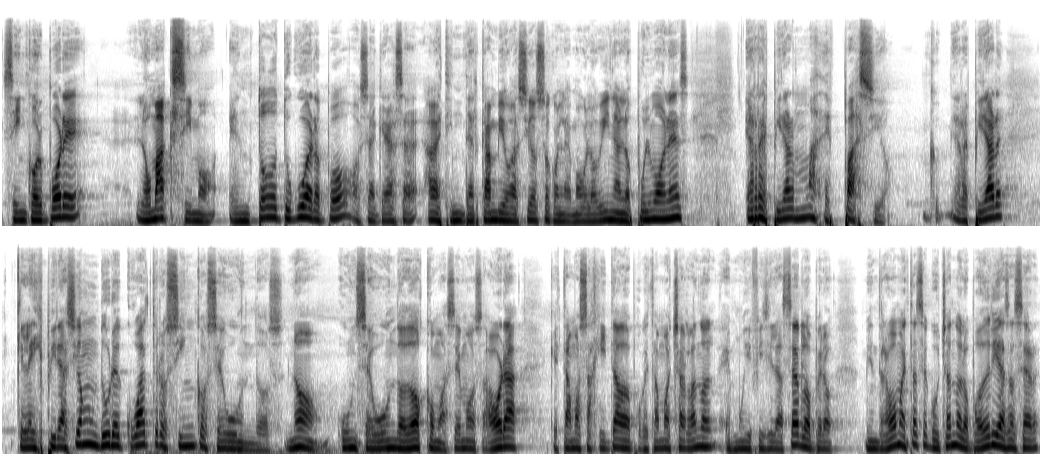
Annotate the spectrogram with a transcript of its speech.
se incorpore lo máximo en todo tu cuerpo, o sea, que haga, este intercambio gaseoso con la hemoglobina en los pulmones, es respirar más despacio. Respirar que la inspiración dure 4 o 5 segundos, no un segundo, dos como hacemos ahora, que estamos agitados porque estamos charlando, es muy difícil hacerlo, pero mientras vos me estás escuchando lo podrías hacer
